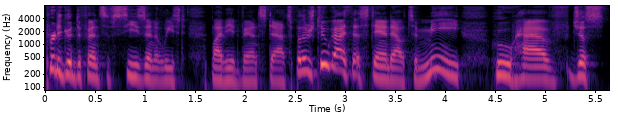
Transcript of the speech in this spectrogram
pretty good defensive season, at least by the advanced stats. But there's two guys that stand out to me who have just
